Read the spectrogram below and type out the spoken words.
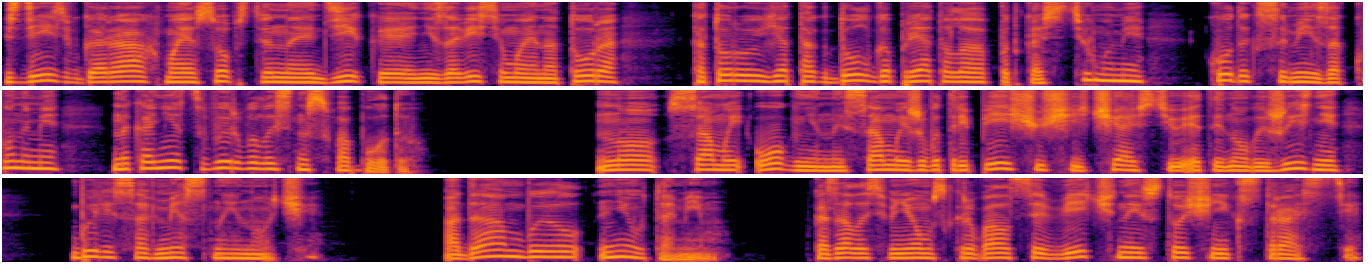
Здесь, в горах, моя собственная дикая, независимая натура, которую я так долго прятала под костюмами, кодексами и законами, наконец вырвалась на свободу. Но самой огненной, самой животрепещущей частью этой новой жизни были совместные ночи. Адам был неутомим. Казалось, в нем скрывался вечный источник страсти.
